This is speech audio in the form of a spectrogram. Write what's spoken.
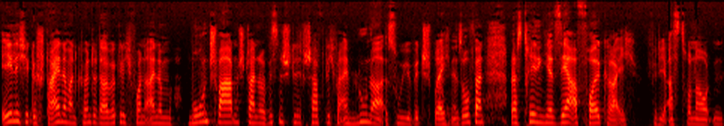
ähnliche Gesteine. Man könnte da wirklich von einem Mondschwabenstein oder wissenschaftlich von einem Lunar-Sujewitz sprechen. Insofern war das Training hier sehr erfolgreich für die Astronauten.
